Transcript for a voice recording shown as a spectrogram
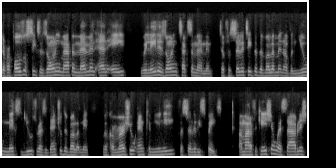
The proposal seeks a zoning map amendment and a related zoning text amendment to facilitate the development of a new mixed-use residential development with commercial and community facility space. A modification will establish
